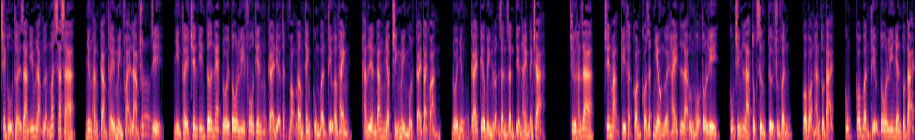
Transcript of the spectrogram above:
tranh thủ thời gian im lặng lẫn mất xa xa, nhưng hắn cảm thấy mình phải làm chút gì, nhìn thấy trên internet đối tô ly phô thiên cái địa thất vọng âm thanh cùng bẩn thỉu âm thanh hắn liền đăng nhập chính mình một cái tài khoản, đối những cái kia bình luận dần dần tiến hành đánh trả. Trừ hắn ra, trên mạng kỳ thật còn có rất nhiều người hay là ủng hộ tô ly, cũng chính là tục xưng tử trung phấn, có bọn hắn tồn tại, cũng có bẩn thỉu tô ly nhân tồn tại,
